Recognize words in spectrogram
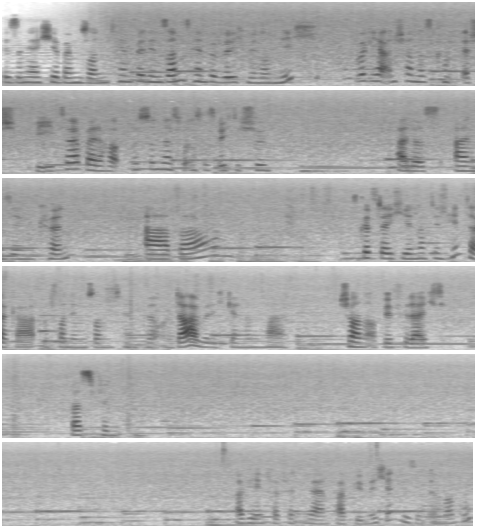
Wir sind ja hier beim Sonnentempel. Den Sonnentempel will ich mir noch nicht wirklich anschauen. Das kommt erst später bei der Hauptmission, dass wir uns das richtig schön alles ansehen können. Aber es gibt ja hier noch den Hintergarten von dem Sonnentempel. Und da würde ich gerne mal schauen, ob wir vielleicht was finden. Auf jeden Fall finden wir ein paar Blümchen, die sind immer gut.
